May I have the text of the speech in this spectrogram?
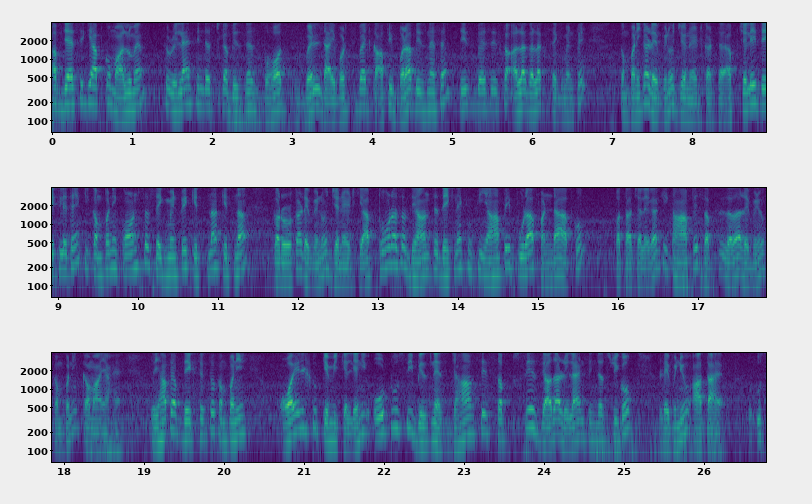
अब जैसे कि आपको मालूम है कि रिलायंस इंडस्ट्री का बिज़नेस बहुत वेल डाइवर्सिफाइड काफ़ी बड़ा बिज़नेस है। इस वजह से इसका अलग अलग सेगमेंट पे कंपनी का रेवेन्यू जनरेट करता है। अब चलिए देख लेते हैं कि कंपनी कौन सा सेगमेंट पे कितना कितना करोड़ का रेवेन्यू जनरेट किया। आप थोड़ा सा ध्यान से देखना, क्योंकि यहाँ पे पूरा फंडा आपको पता चलेगा कि कहाँ पे सबसे ज़्यादा रेवेन्यू कंपनी कमाया है। तो यहाँ पे आप देख सकते हो कंपनी ऑयल टू केमिकल यानी ओ टू सी बिज़नेस जहाँ से सबसे ज़्यादा रिलायंस इंडस्ट्री को रेवेन्यू आता है। तो उस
